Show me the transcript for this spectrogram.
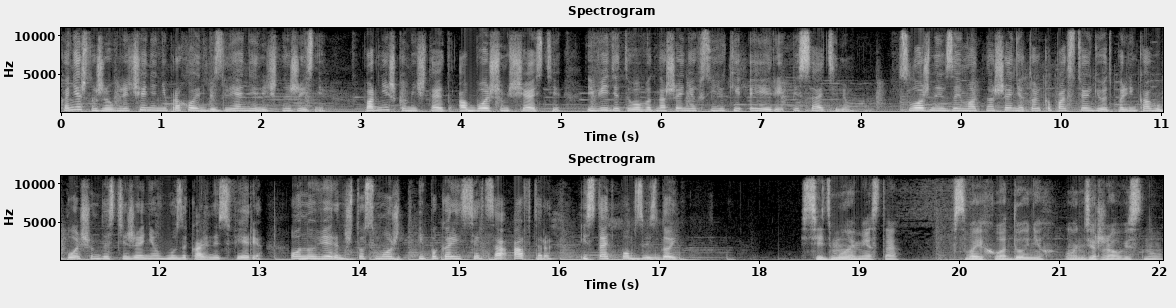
Конечно же, увлечение не проходит без влияния личной жизни. Парнишка мечтает о большем счастье и видит его в отношениях с Юки Эйри, писателем. Сложные взаимоотношения только подстегивают паренька к большим достижениям в музыкальной сфере. Он уверен, что сможет и покорить сердца автора, и стать поп-звездой. Седьмое место. В своих ладонях он держал весну.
